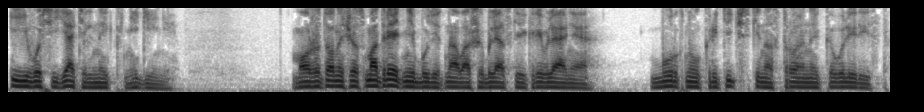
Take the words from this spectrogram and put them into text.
и его сиятельной княгине. «Может, он еще смотреть не будет на ваши блядские кривляния», — буркнул критически настроенный кавалерист.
